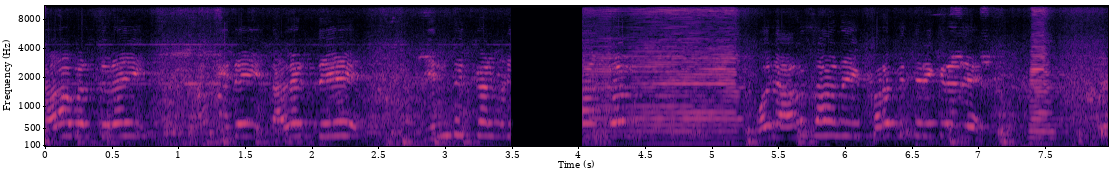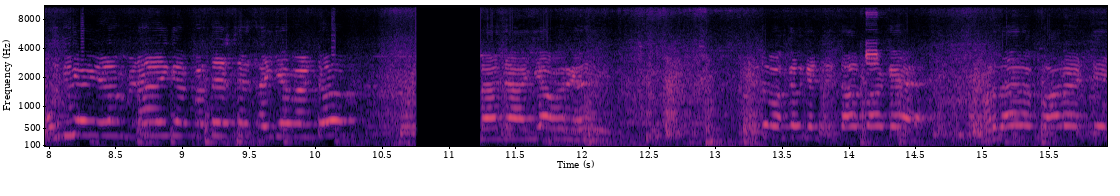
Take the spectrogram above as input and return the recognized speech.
காவல்துறை இதை தளர்த்தி இந்துக்கள் அரசாணை பிறப்பித்திருக்கிறது. புதிய இடம் விநாயகர் பிரதிஷ்டை செய்ய வேண்டும். ராஜா ஐயா அவர்கள் இந்து மக்கள் கட்சி சார்பாக பிரதான பாராட்டி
